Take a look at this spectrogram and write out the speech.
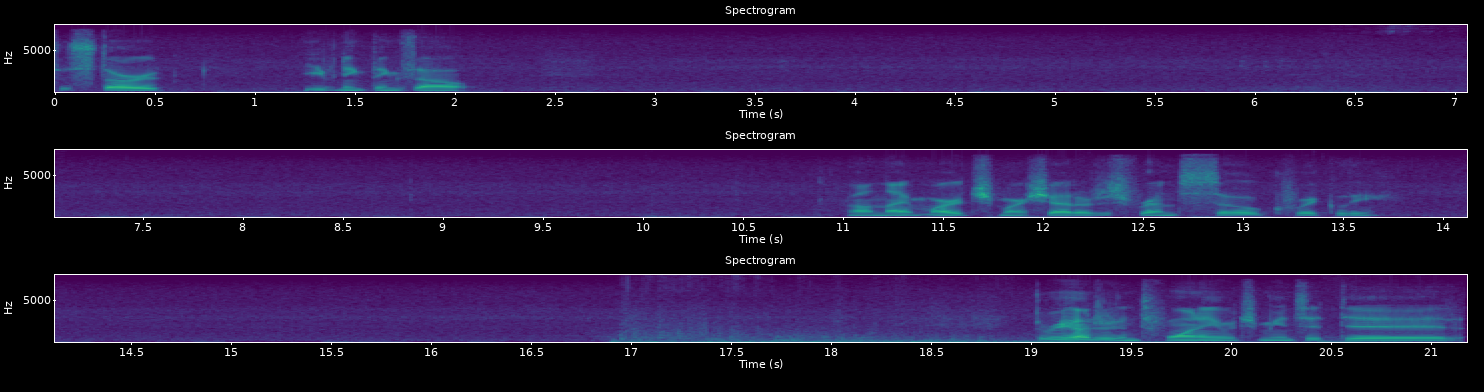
to start evening things out. Well, Night March, Marshadow just runs so quickly. Three hundred and twenty, which means it did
